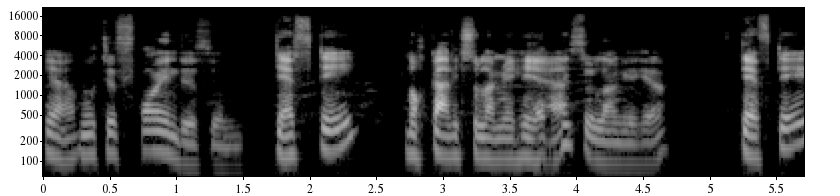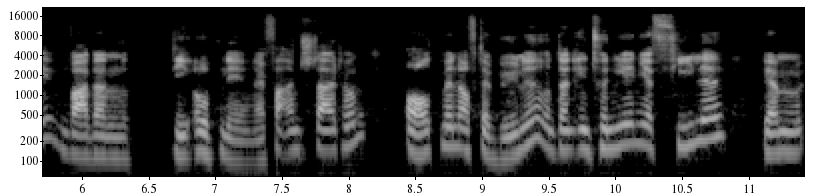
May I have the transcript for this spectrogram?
Ja. gute Freunde sind. Dev Day, noch gar nicht so lange her. Nicht so lange her. Dev Day war dann die OpenAI-Veranstaltung. Altman auf der Bühne und dann intonieren ja viele, wir haben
